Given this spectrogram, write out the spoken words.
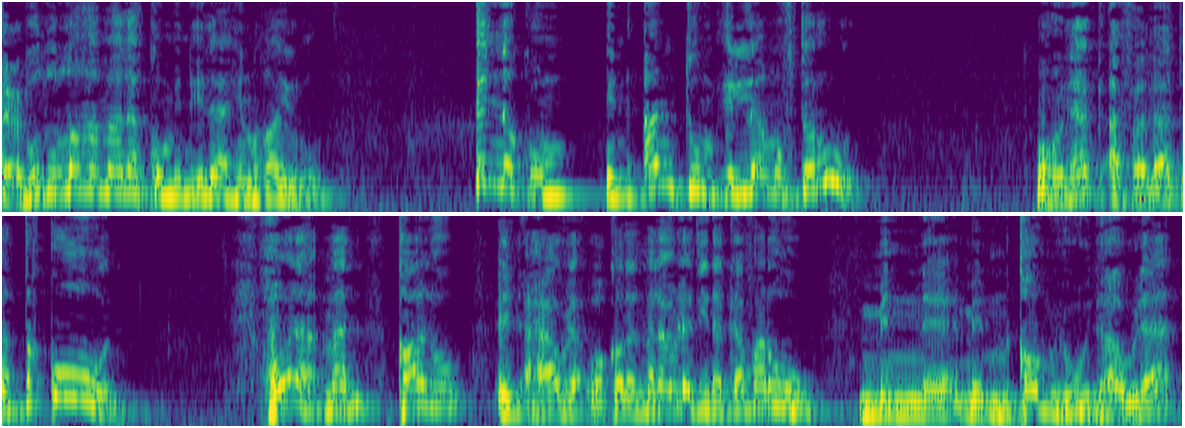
اعبدوا الله ما لكم من إله غيره. إنكم إن أنتم إلا مفترون. وهناك أفلا تتقون. هنا من قالوا هؤلاء وقال الملأ الذين كفروا من من قوم هود هؤلاء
